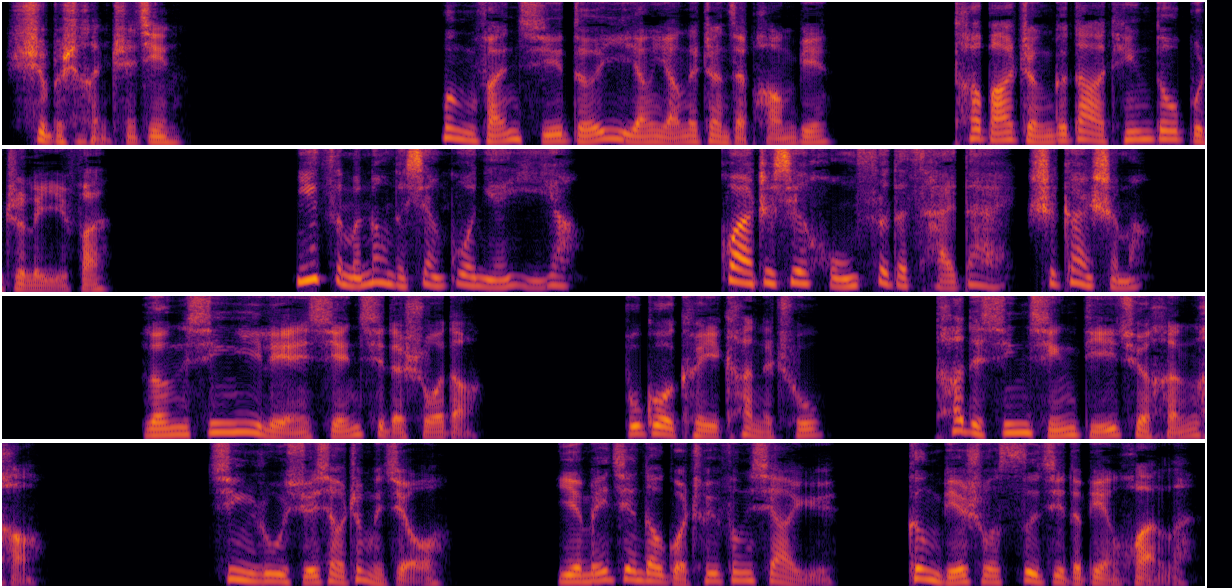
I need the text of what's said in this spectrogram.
是不是很吃惊？孟凡奇得意洋洋的站在旁边，他把整个大厅都布置了一番。你怎么弄得像过年一样？挂这些红色的彩带是干什么？冷心一脸嫌弃的说道。不过可以看得出，他的心情的确很好。进入学校这么久，也没见到过吹风下雨，更别说四季的变换了。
